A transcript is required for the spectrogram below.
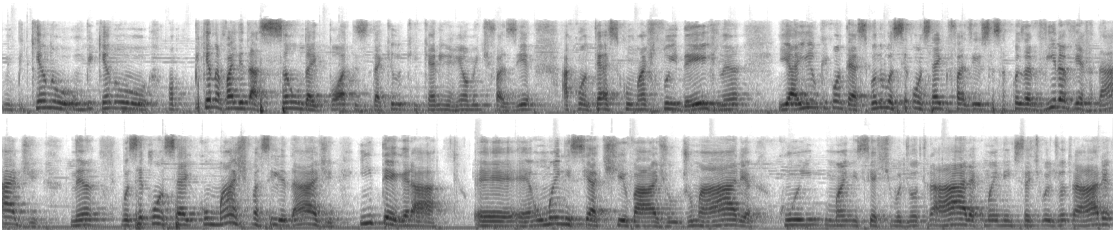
um pequeno, um pequeno, uma pequena validação da hipótese daquilo que querem realmente fazer acontece com mais fluidez, né? E aí o que acontece? Quando você consegue fazer isso, essa coisa vira verdade, né? Você consegue com mais facilidade integrar é, é uma iniciativa ágil de uma área com uma iniciativa de outra área, com uma iniciativa de outra área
